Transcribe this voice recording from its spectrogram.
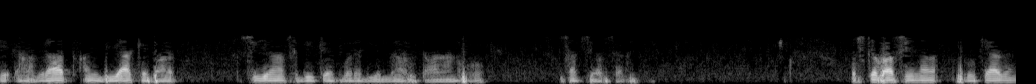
کہ حضرات انبیاء کے بعد سیرا صدیق اکبر رضی اللہ تعالیٰ ہو سب سے افسر ہے اس کے بعد سینا فروخ اعظم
